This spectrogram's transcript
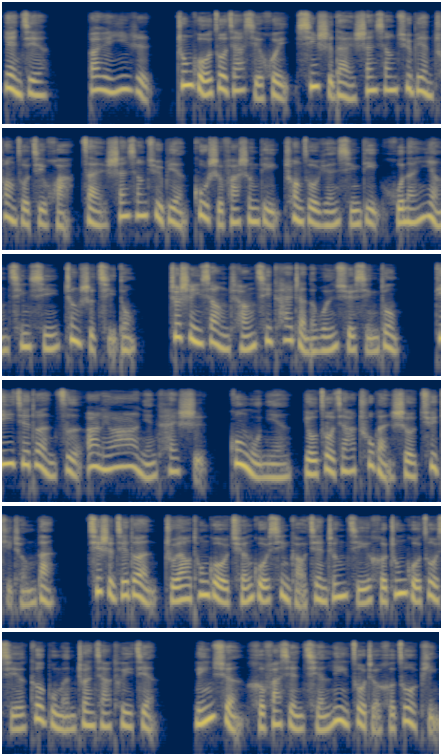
链接：八月一日，中国作家协会新时代山乡巨变创作计划在山乡巨变故事发生地、创作原型地湖南益阳清溪正式启动。这是一项长期开展的文学行动。第一阶段自二零二二年开始，共五年，由作家出版社具体承办。起始阶段主要通过全国性稿件征集和中国作协各部门专家推荐、遴选和发现潜力作者和作品。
